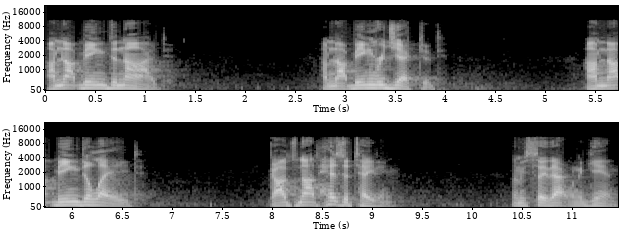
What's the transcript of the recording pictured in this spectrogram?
I'm not being denied. I'm not being rejected. I'm not being delayed. God's not hesitating. Let me say that one again.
